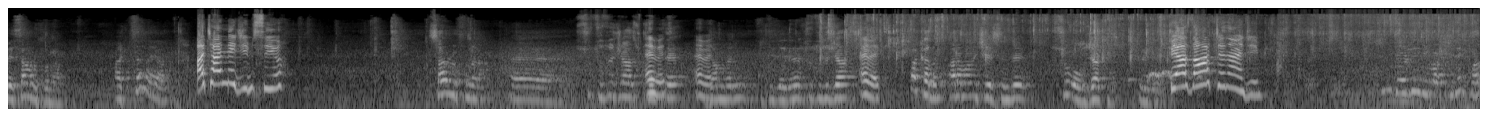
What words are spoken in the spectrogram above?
ve sunroofunu açsana ya. Aç anneciğim suyu. Sunroofuna eee su tutacağız. Komple Evet, evet. Camların fitillerine su tutacağız. Evet. Bakalım arabanın içerisinde su olacak mı? Öyle. Biraz daha aç Caner'ciğim. Şimdi gördüğün gibi bak dilek var.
